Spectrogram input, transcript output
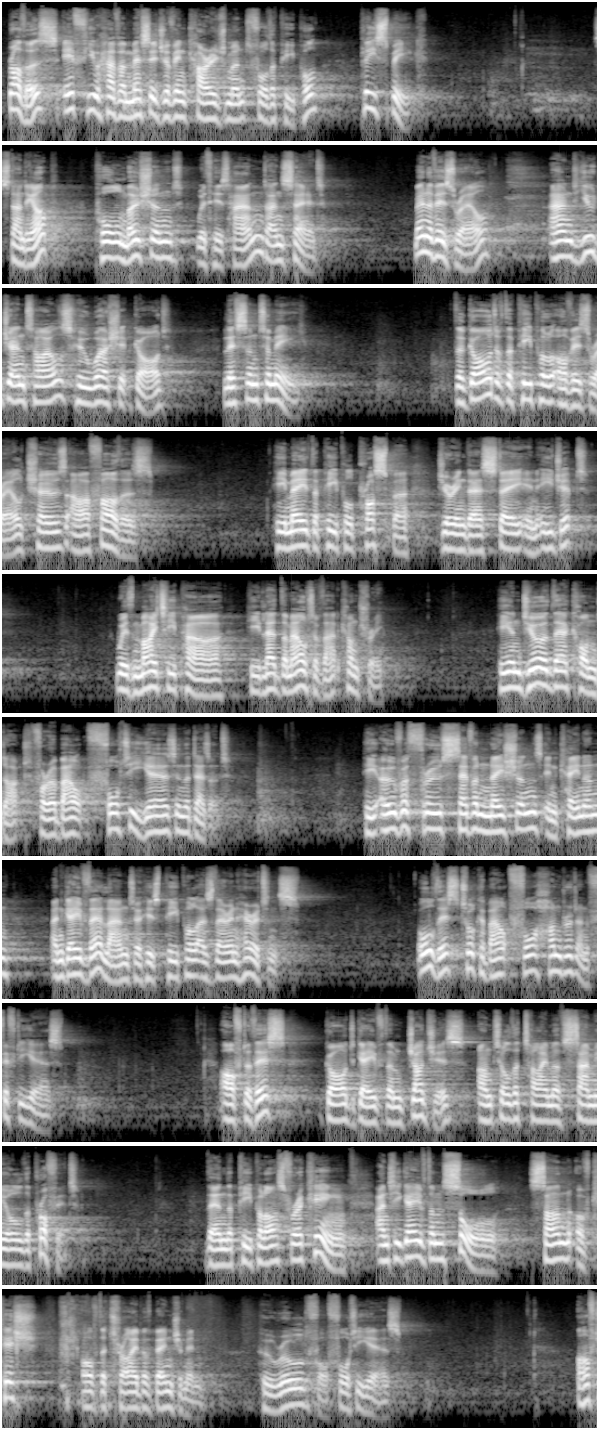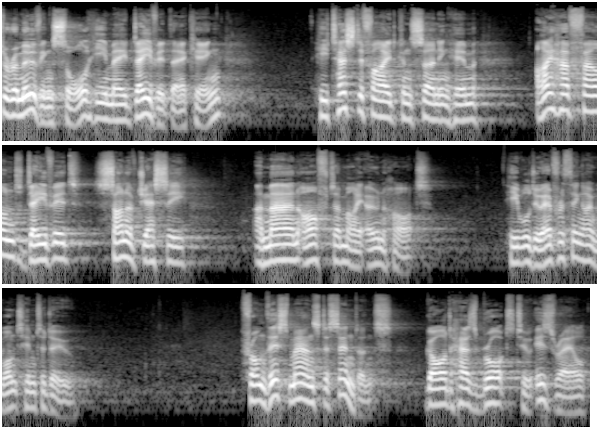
Brothers, if you have a message of encouragement for the people, please speak. Standing up, Paul motioned with his hand and said, Men of Israel, and you Gentiles who worship God, listen to me. The God of the people of Israel chose our fathers. He made the people prosper during their stay in Egypt. With mighty power, he led them out of that country. He endured their conduct for about 40 years in the desert. He overthrew seven nations in Canaan and gave their land to his people as their inheritance. All this took about 450 years. After this, God gave them judges until the time of Samuel the prophet. Then the people asked for a king, and he gave them Saul, son of Kish of the tribe of Benjamin, who ruled for 40 years. After removing Saul, he made David their king he testified concerning him I have found David, son of Jesse, a man after my own heart. He will do everything I want him to do. From this man's descendants, God has brought to Israel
